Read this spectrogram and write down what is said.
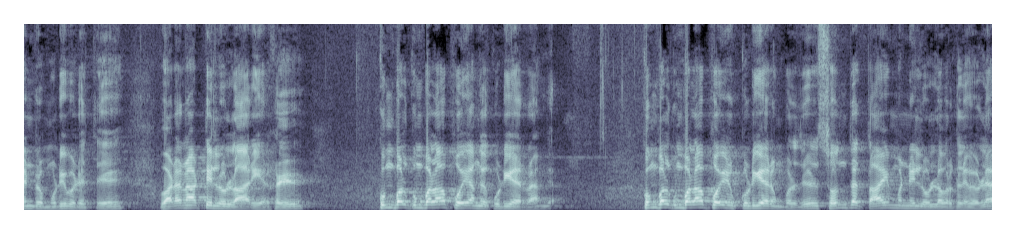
என்று முடிவெடுத்து வடநாட்டில் உள்ள ஆரியர்கள் கும்பல் கும்பலாக போய் அங்கே குடியேறுறாங்க கும்பல் கும்பலாக போய் குடியேறும் பொழுது சொந்த தாய்மண்ணில் உள்ளவர்களை விட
